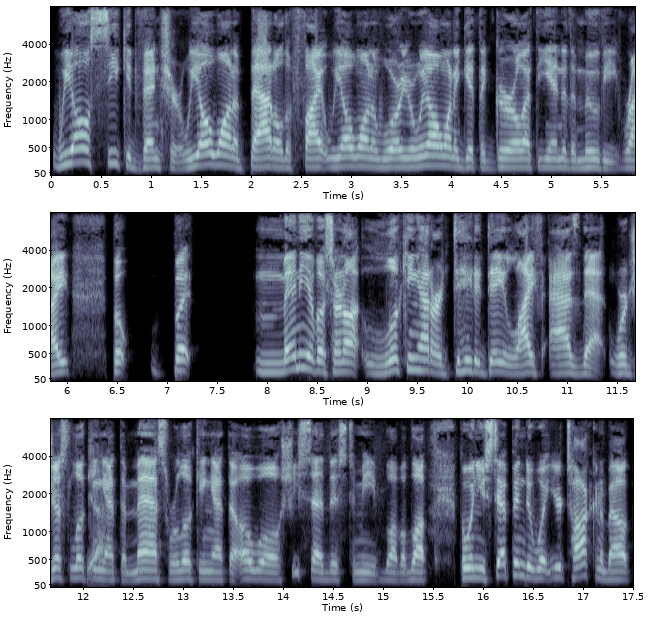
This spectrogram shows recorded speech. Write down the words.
we all seek adventure. We all want to battle the fight. We all want a warrior. We all want to get the girl at the end of the movie, right? But but many of us are not looking at our day to day life as that. We're just looking yeah. at the mess. We're looking at the, oh, well, she said this to me, blah, blah, blah. But when you step into what you're talking about,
